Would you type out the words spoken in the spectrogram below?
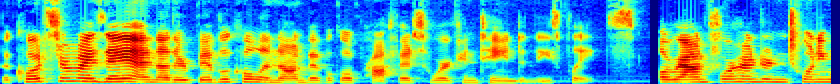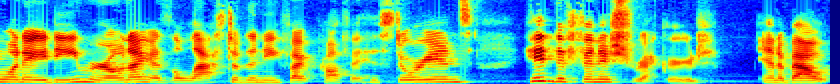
The quotes from Isaiah and other biblical and non biblical prophets were contained in these plates. Around 421 AD, Moroni, as the last of the Nephite prophet historians, hid the finished record, and about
